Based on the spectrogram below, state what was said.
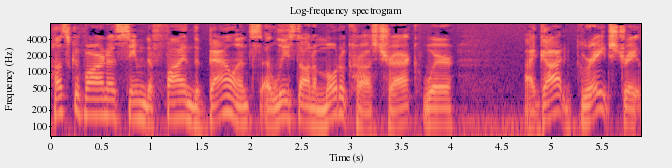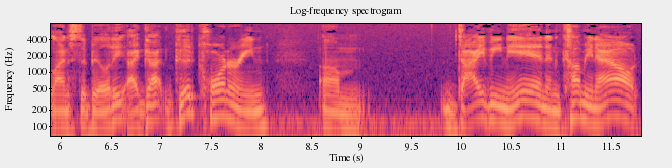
Husqvarna seemed to find the balance, at least on a motocross track, where I got great straight line stability, I got good cornering, um, diving in and coming out.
